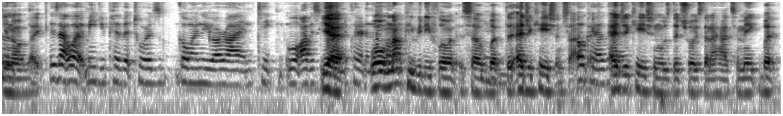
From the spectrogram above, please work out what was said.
so you know, like is that what made you pivot towards going to URI and taking? Well, obviously, yeah. declared in well, not PVD flow itself, but the education side. Okay, okay. Education was the choice that I had to make, but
